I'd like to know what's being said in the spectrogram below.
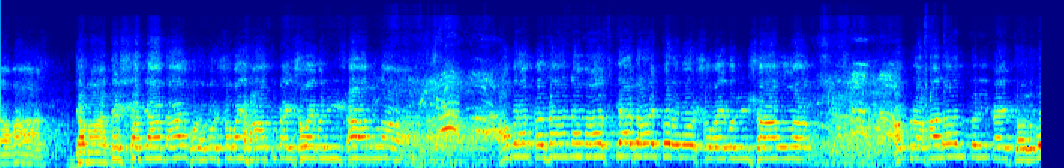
নামাজ জামাতের সাথে আদায় করব সবাই হাত উঠাই সবাই বলি ইনশাআল্লাহ। আমরা কাজা নামাজকে আদায় করব সবাই বলি ইনশাআল্লাহ। আমরা হালাল তরিকায় চলবো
